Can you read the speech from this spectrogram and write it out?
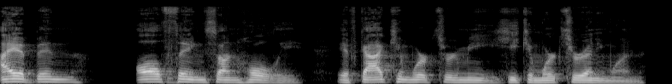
I have been all things unholy if God can work through me, he can work through anyone.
